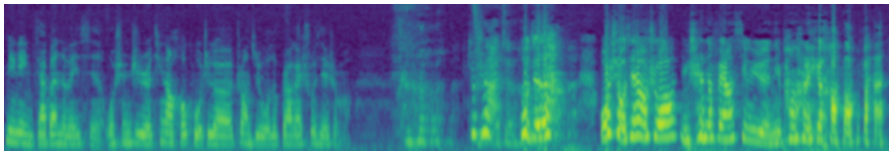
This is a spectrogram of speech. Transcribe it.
命令你加班的微信，我甚至听到何苦这个壮举，我都不知道该说些什么。就是我觉得，我首先要说，你真的非常幸运，你碰到了一个好老板，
